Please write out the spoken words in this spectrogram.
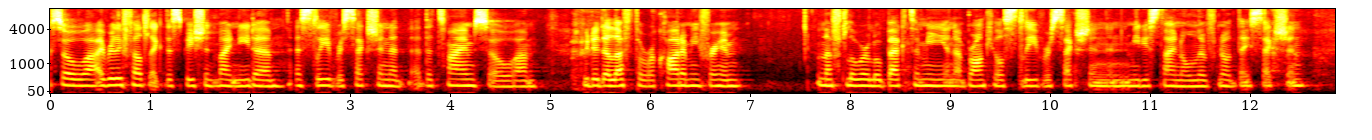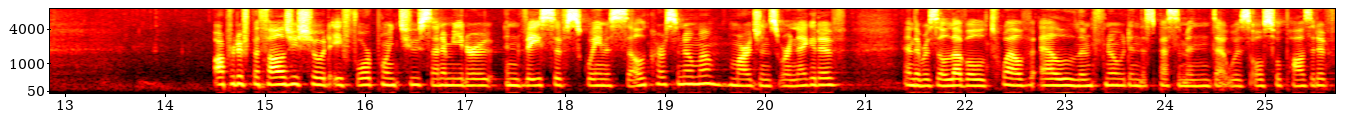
so uh, I really felt like this patient might need a, a sleeve resection at, at, the time. So um, we did a left thoracotomy for him, left lower lobectomy, and a bronchial sleeve resection and mediastinal lymph node dissection. Operative pathology showed a 4.2 centimeter invasive squamous cell carcinoma. Margins were negative, and there was a level 12L lymph node in the specimen that was also positive.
